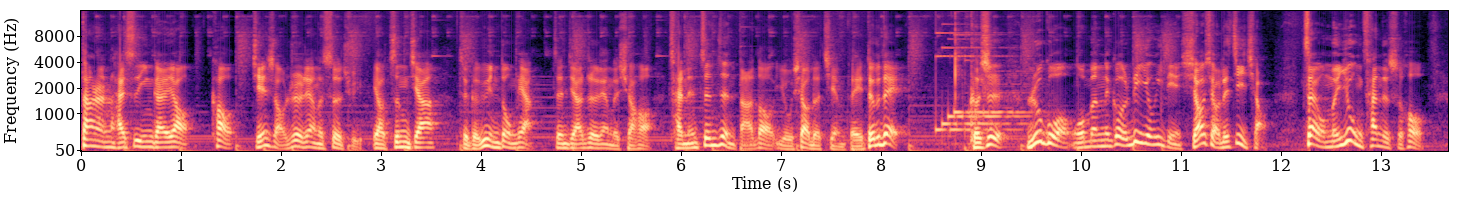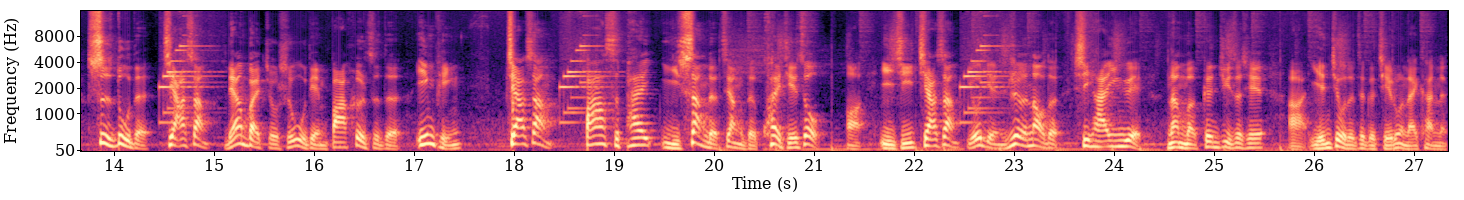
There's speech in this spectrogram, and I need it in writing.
当然还是应该要靠减少热量的摄取，要增加这个运动量，增加热量的消耗，才能真正达到有效的减肥，对不对？可是如果我们能够利用一点小小的技巧，在我们用餐的时候，适度的加上两百九十五点八赫兹的音频，加上八十拍以上的这样的快节奏啊，以及加上有点热闹的嘻哈音乐。那么根据这些啊研究的这个结论来看呢，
